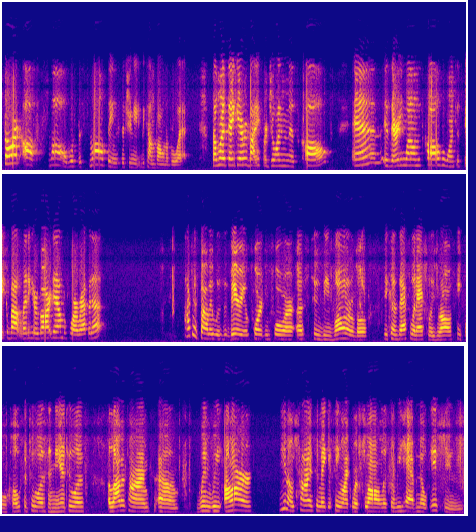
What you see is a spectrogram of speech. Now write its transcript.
Start off small with the small things that you need to become vulnerable at. So I want to thank everybody for joining this call. And is there anyone on this call who wants to speak about letting your guard down before I wrap it up? I just thought it was very important for us to be vulnerable because that's what actually draws people closer to us and near to us. A lot of times um, when we are, you know, trying to make it seem like we're flawless or we have no issues,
